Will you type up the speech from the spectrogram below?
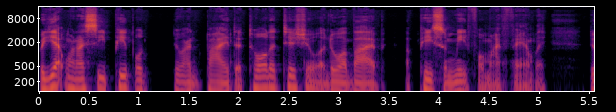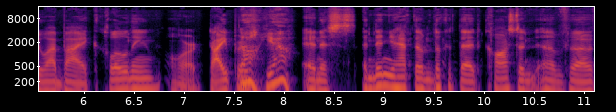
But yet, when I see people, do I buy the toilet tissue or do I buy a piece of meat for my family? Do I buy clothing or diapers? Oh, yeah. and it's and then you have to look at the cost of, of uh,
